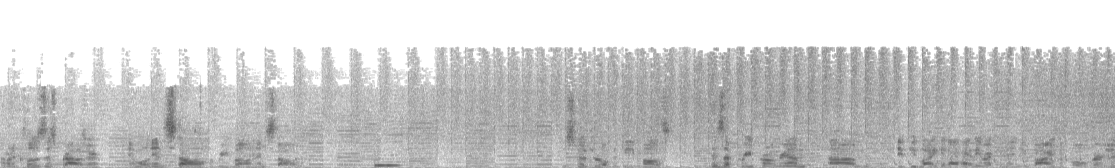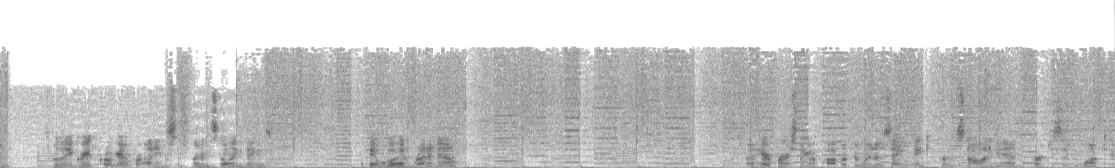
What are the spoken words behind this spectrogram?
I'm going to close this browser and we'll install Revo Installer. Just go through all the defaults. This is a free program. Um, if you like it, I highly recommend you buy the full version. It's really a great program for uninstalling things. Okay, we'll go ahead and run it now. Uh, here first, they're going to pop up their window saying thank you for installing and purchase if you want to.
